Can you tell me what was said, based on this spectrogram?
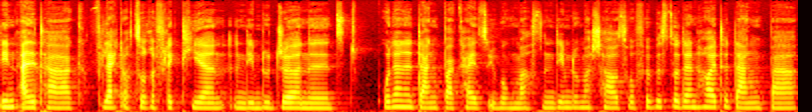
den Alltag vielleicht auch zu reflektieren, indem du journalst oder eine Dankbarkeitsübung machst, indem du mal schaust, wofür bist du denn heute dankbar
